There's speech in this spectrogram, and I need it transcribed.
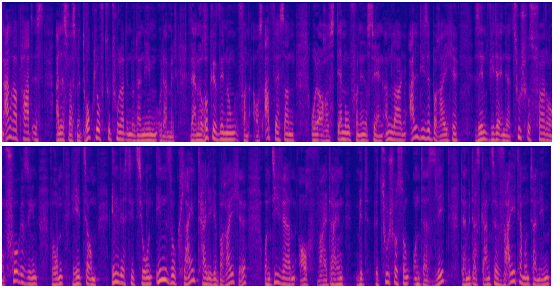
Ein anderer Part ist alles, was mit Druckluft zu tun hat in Unternehmen oder mit Wärmerückgewinnung von aus Abwässern oder auch aus Dämmung von industriellen Anlagen. All diese Bereiche sind wieder in der Zuschussförderung vorgesehen. Warum? Hier geht es ja um Investitionen in so kleinteilige Bereiche und die werden auch weiterhin mit Bezuschussung unterlegt, damit das Ganze weiter im Unternehmen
